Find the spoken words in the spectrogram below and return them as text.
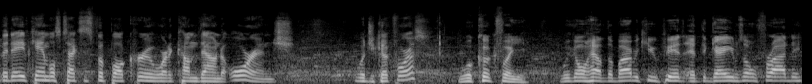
the Dave Campbell's Texas football crew were to come down to Orange, would you cook for us? We'll cook for you. We're gonna have the barbecue pit at the games on Friday.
